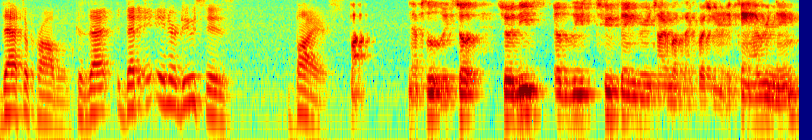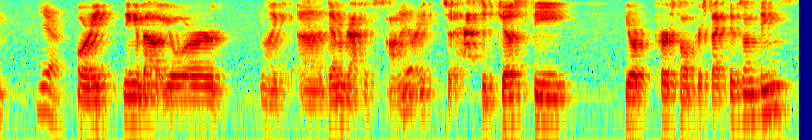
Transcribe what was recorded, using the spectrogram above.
that's a problem because that that introduces bias. But absolutely. So so it needs at least two things when you're talking about that questionnaire. It can't have your name Yeah. or anything about your like uh, demographics on it, Yep. right? So it has to just be your personal perspectives on things,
